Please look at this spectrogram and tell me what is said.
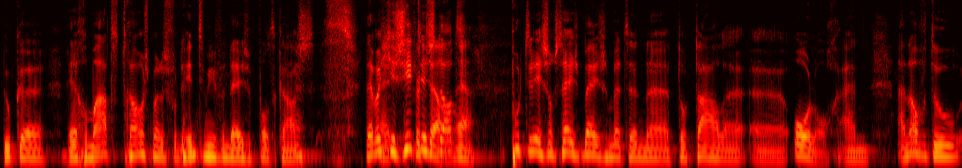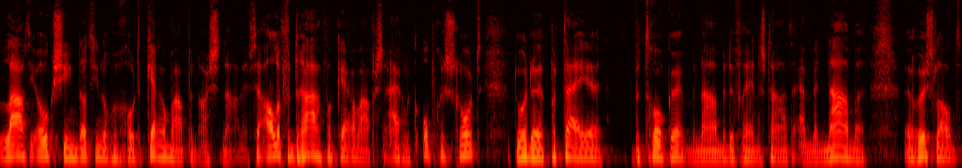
Doe ik regelmatig trouwens, maar dat is voor de intimie van deze podcast. Nee, wat je ziet is dat ja. Poetin is nog steeds bezig met een totale oorlog. En, en af en toe laat hij ook zien dat hij nog een groot kernwapenarsenaal heeft. Alle verdragen van kernwapens zijn eigenlijk opgeschort door de partijen betrokken, met name de Verenigde Staten en met name eh, Rusland.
